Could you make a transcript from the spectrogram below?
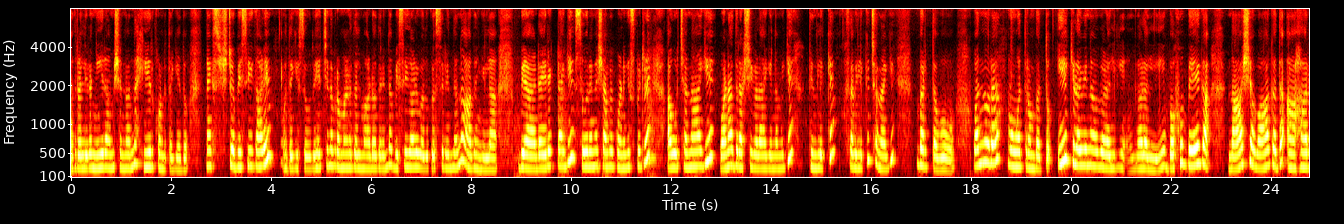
ಅದರಲ್ಲಿರೋ ನೀರಾಂಶವನ್ನು ಹೀರ್ಕೊಂಡು ತೆಗೆಯೋದು. ನೆಕ್ಸ್ಟ್ ಬಿಸಿ ಗಾಳಿ ಒದಗಿಸುವುದು. ಹೆಚ್ಚಿನ ಪ್ರಮಾಣದಲ್ಲಿ ಮಾಡೋದರಿಂದ ಬಿಸಿ ಗಾಳಿ ಒದಗಿಸೋದ್ರಿಂದನೂ ಆಗಂಗಿಲ್ಲ. ಡೈರೆಕ್ಟಾಗಿ ಸೂರ್ಯನ ಶಾಖಕ್ಕೆ ಒಣಗಿಸ್ಬಿಟ್ರೆ ಅವು ಚೆನ್ನಾಗಿ ಒಣ ದ್ರಾಕ್ಷಿಗಳಾಗಿ ನಮಗೆ ತಿನ್ನಲಿಕ್ಕೆ ಸವಿಲಿಕ್ಕೆ ಚೆನ್ನಾಗಿ ಬರ್ತವು. ಒಂದೂರ ಮೂವತ್ತೊಂಬತ್ತು ಈ ಕೆಳವಿನಗಳಲ್ಲಿ ಬಹು ಬಹುಬೇಗ ನಾಶವಾಗದ ಆಹಾರ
